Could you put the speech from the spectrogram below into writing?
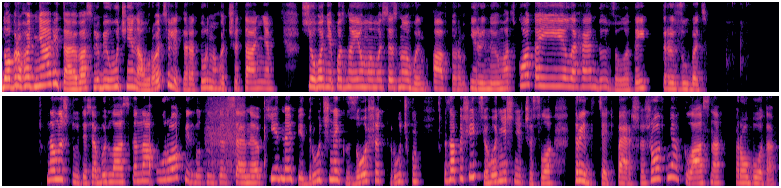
Доброго дня, вітаю вас, любі учні, на уроці літературного читання. Сьогодні познайомимося з новим автором Іриною Мацко та її легендою Золотий тризубець. Налаштуйтеся, будь ласка, на урок, підготуйте все необхідне, підручник, зошит, ручку. Запишіть сьогоднішнє число 31 жовтня, класна робота.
